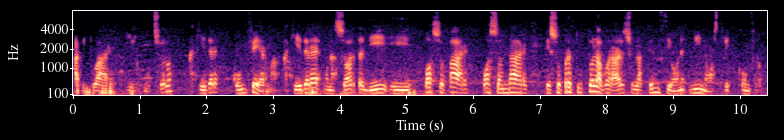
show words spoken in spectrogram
Abituare il cucciolo a chiedere conferma, a chiedere una sorta di posso fare, posso andare e soprattutto lavorare sull'attenzione nei nostri confronti.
